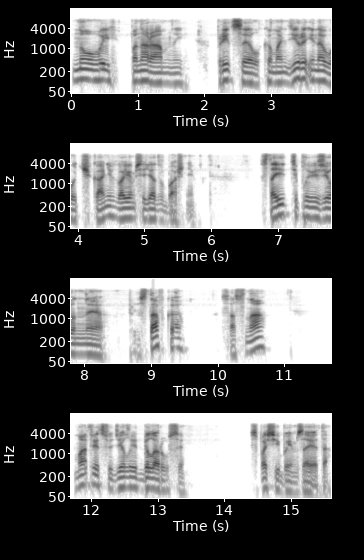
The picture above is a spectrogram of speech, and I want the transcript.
новый панорамный прицел командира и наводчика, они вдвоем сидят в башне. Стоит тепловизионная приставка, сосна, матрицу делают белорусы. Спасибо им за это.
